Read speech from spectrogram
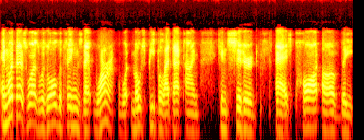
And what this was was all the things that weren't what most people at that time considered as part of the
